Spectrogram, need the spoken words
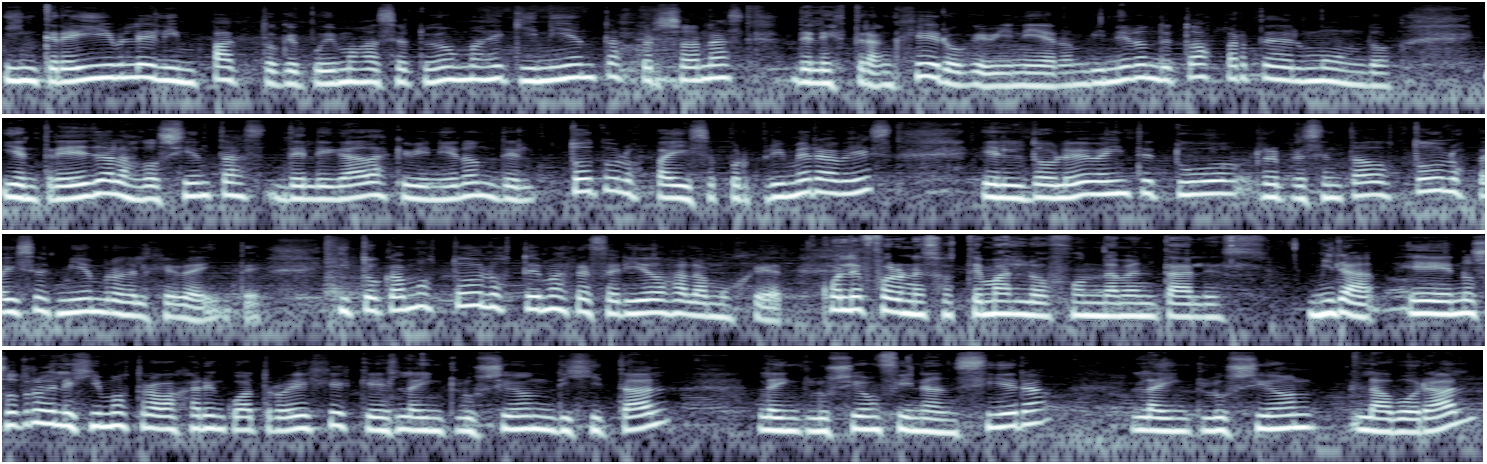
increíble el impacto que pudimos hacer. Tuvimos más de 500 personas del extranjero que vinieron, vinieron de todas partes del mundo y entre ellas las 200 delegadas que vinieron de todos los países. Por primera vez el W20 tuvo representados todos los países miembros del G20 y tocamos todos los temas referidos a la mujer. ¿Cuáles fueron esos temas los fundamentales? Mira, eh, nosotros elegimos trabajar en cuatro ejes, que es la inclusión digital, la inclusión financiera, la inclusión laboral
